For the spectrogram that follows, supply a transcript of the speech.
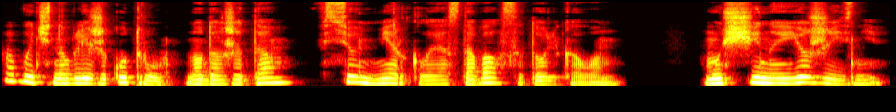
обычно ближе к утру, но даже там все меркло и оставался только он. Мужчина ее жизни.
